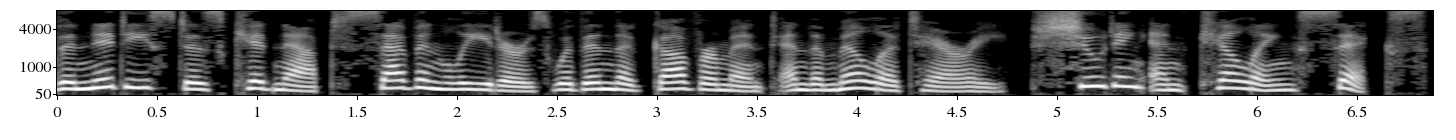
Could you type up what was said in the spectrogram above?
the Nitistas kidnapped seven leaders within the government and the military, shooting and killing six.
